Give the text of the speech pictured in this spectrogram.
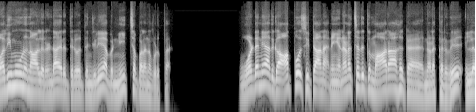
பதிமூணு நாலு ரெண்டாயிரத்தி இருபத்தஞ்சிலேயே அப்போ நீச்ச பலனை கொடுப்பேன். உடனே அதுக்கு ஆப்போசிட்டான நீங்கள் நினச்சதுக்கு மாறாக க நடக்கிறது. இல்லை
